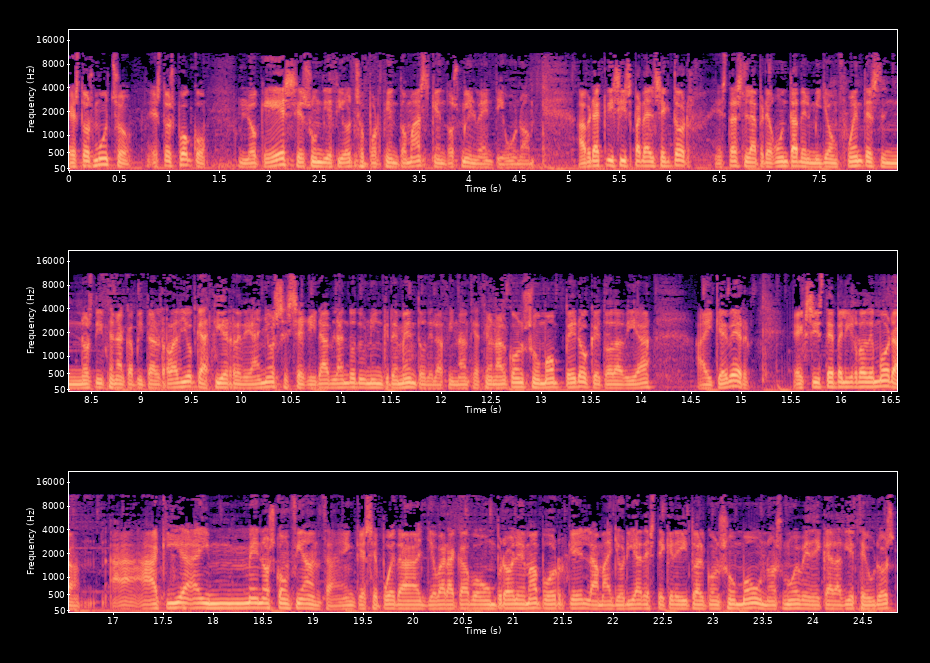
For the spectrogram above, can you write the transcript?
¿Esto es mucho? ¿Esto es poco? Lo que es es un 18% más que en 2021. ¿Habrá crisis para el sector? Esta es la pregunta del millón fuentes. Nos dicen a Capital Radio que a cierre de año se seguirá hablando de un incremento de la financiación al consumo, pero que todavía hay que ver. ¿Existe peligro de mora? Aquí hay menos confianza en que se pueda llevar a cabo un problema porque la mayoría de este crédito al consumo, unos 9 de cada 10 euros,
